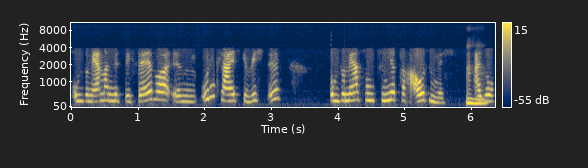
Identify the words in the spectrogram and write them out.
umso mehr man mit sich selber im Ungleichgewicht ist, umso mehr funktioniert es auch außen nicht. Mhm. Also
